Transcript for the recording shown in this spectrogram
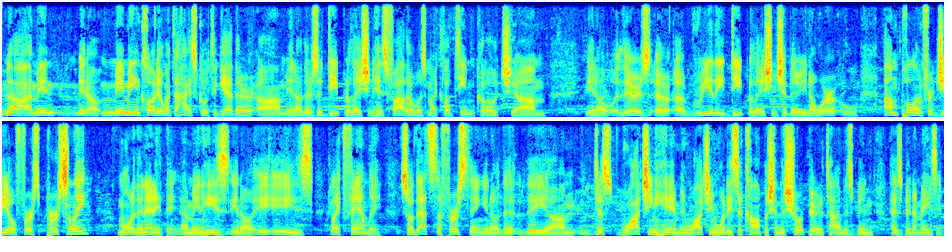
No, I mean, you know, me, me and Claudio went to high school together. Um, you know, there's a deep relation. His father was my club team coach. Um, you know, there's a, a, really deep relationship there. You know, we're I'm pulling for Gio first personally more than anything. I mean, he's you know he's like family. So that's the first thing. You know, the the um, just watching him and watching what he's accomplished in the short period of time has been has been amazing.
